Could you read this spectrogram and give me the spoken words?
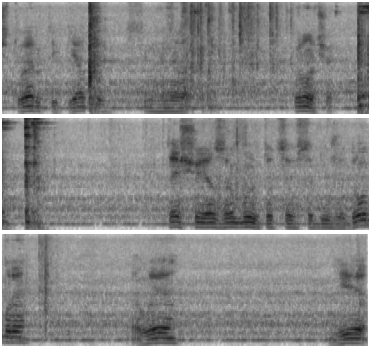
Четвертий, п'ятий з цим генератором. Коротше, те, що я зробив, то це все дуже добре, але є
